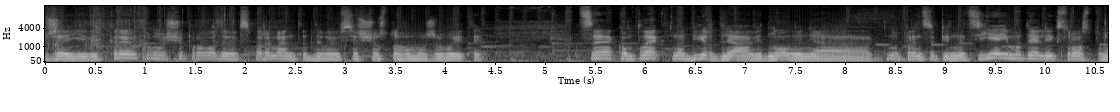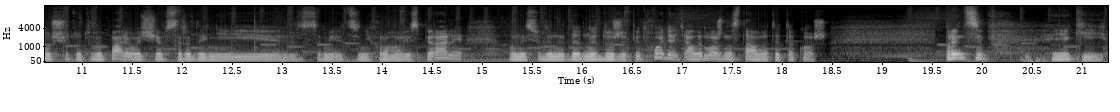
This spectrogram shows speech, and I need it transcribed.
Вже її відкрив, тому що проводив експерименти, дивився, що з того може вийти. Це комплект набір для відновлення, ну, в принципі, не цієї моделі X-Ross, тому що тут випарювач є всередині і самі ці хромові спіралі. Вони сюди не дуже підходять, але можна ставити також. Принцип який?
